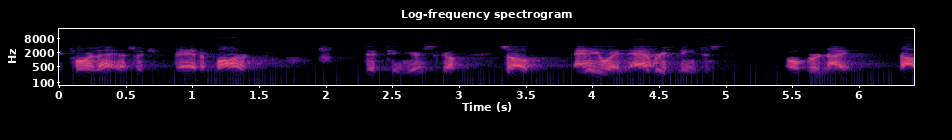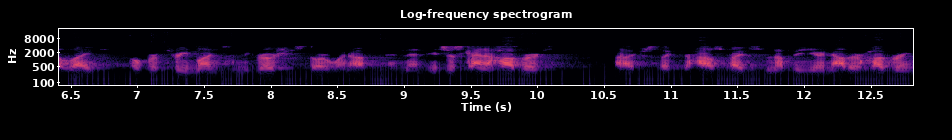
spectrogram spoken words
before that, that's what you pay at a bar 15 years ago. So anyway, everything just overnight felt like over three months in the grocery store went up, and then it just kind of hovered, uh, just like the house prices went up a year. Now they're hovering,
